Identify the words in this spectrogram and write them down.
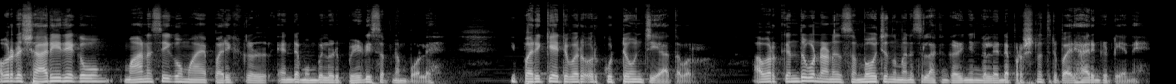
അവരുടെ ശാരീരികവും മാനസികവുമായ പരിക്കുകൾ എന്റെ മുമ്പിൽ ഒരു പേടി സ്വപ്നം പോലെ. ഈ പരിക്കേറ്റവർ ഒരു കുറ്റവും ചെയ്യാത്തവർ. അവർക്ക് എന്തുകൊണ്ടാണ് ഇത് സംഭവിച്ചതെന്ന് മനസ്സിലാക്കാൻ കഴിഞ്ഞെങ്കിൽ എന്റെ പ്രശ്നത്തിന് പരിഹാരം കിട്ടിയേനെ.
